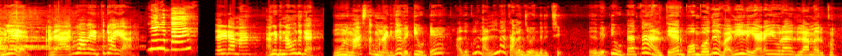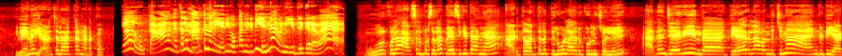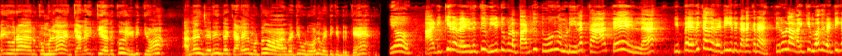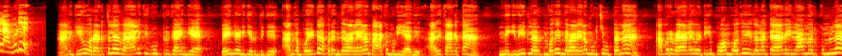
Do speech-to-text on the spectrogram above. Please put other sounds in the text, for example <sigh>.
அமலு அந்த அருவாவை எடுத்துட்டு வாயா சரிடாமா அங்கிட்டு நவுந்துக்க மூணு மாசத்துக்கு முன்னாடி தான் வெட்டி விட்டேன். அதுக்குள்ள நல்லா தலைஞ்சு வந்துருச்சு. இது வெட்டி விட்டா தான் தேர் போகும்போது வழியில இடையூறா இல்லாம இருக்கும். இல்லைன்னா இடைச்சலா தான் இருக்கிறவ? ஊருக்குள்ள அரசல் புரசலா பேசிக்கிட்டாங்க. அடுத்த வாரத்துல திருவிழா இருக்குன்னு சொல்லி. அதான் சரி இந்த தேர்லாம் வந்துச்சுன்னா எங்கிட்ட இடையூறா இருக்கும்ல கிளைக்கு அதுக்கும் இடிக்கும். அதான் சரி இந்த கிளைய மட்டும் வெட்டி விடுவோன்னு வெட்டிக்கிட்டு இருக்கேன். யோ அடிக்கிற வெயிலுக்கு வீட்டுக்குள்ள படுத்து தூங்க முடியல காத்தே இல்ல. இப்ப எதுக்கு அதை வெட்டிக்கிட்டு கிடக்குற? திருவிழா வைக்கும் போது வெட்டிக்கலாம் விடு. நாளைக்கு ஒரு இடத்துல வேலைக்கு கூப்பிட்டுருக்காங்க பெயிண்ட் அடிக்கிறதுக்கு. அங்க போயிட்டு அப்புறம் இந்த வேலையெல்லாம் பார்க்க முடியாது. அதுக்காகத்தான். இன்னைக்கு வீட்டில் இருக்கும்போது இந்த வேலையெல்லாம் முடிச்சு விட்டோன்னா அப்புறம் வேலை வெட்டிக்கு போகும்போது இதெல்லாம் தேவையில்லாம இருக்கும்ல?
